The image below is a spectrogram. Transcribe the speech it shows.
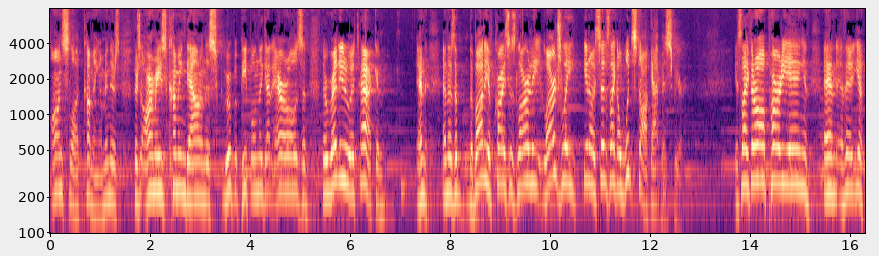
onslaught coming. I mean, there's, there's armies coming down and this group of people and they got arrows and they're ready to attack. And, and, and there's a, the body of Christ is largely, largely, you know, it says like a Woodstock atmosphere. It's like they're all partying and, and, and they're, you know,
